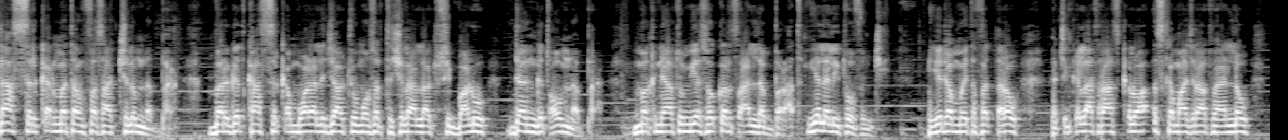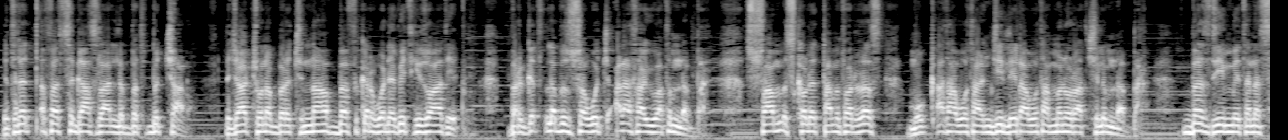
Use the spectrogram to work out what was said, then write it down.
ለአስር ቀን መተንፈስ አችልም ነበር። በእርግጥ ከአስር ቀን በኋላ ልጃችሁ መውሰድ ትችላላችሁ ሲባሉ ደንግጠውም ነበር። ምክንያቱም የሰው ቅርጽ አልነበራትም፣ የሌሊት ወፍ እንጂ። ይህ ደግሞ የተፈጠረው ከጭንቅላት ራስ ቅሏ እስከ ማጅራቷ ያለው የተለጠፈ ስጋ ስላለበት ብቻ ነው። ልጃቸው ነበረችና በፍቅር ወደ ቤት ይዘዋት ሄዱ። በእርግጥ ለብዙ ሰዎች አላሳዩዋትም ነበር። እሷም እስከ ሁለት ዓመቷ ድረስ ሞቃታ ቦታ እንጂ ሌላ ቦታ መኖር አትችልም ነበር። በዚህም የተነሳ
